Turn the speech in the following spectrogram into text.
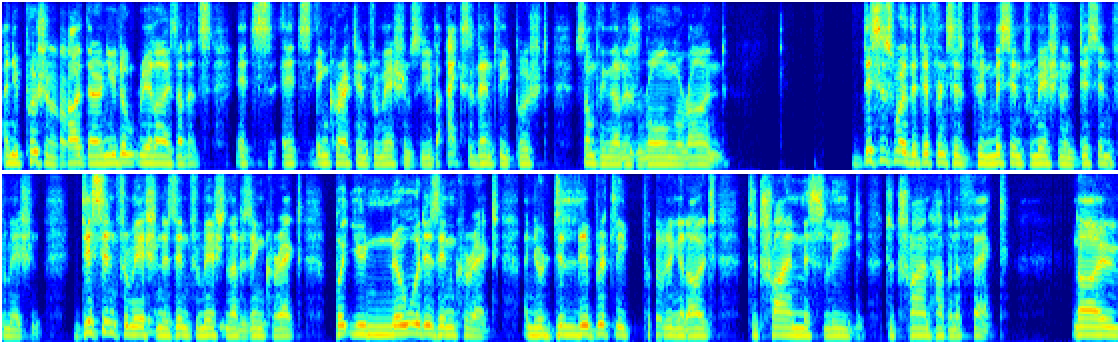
And you push it out there and you don't realize that it's it's it's incorrect information. So you've accidentally pushed something that is wrong around this is where the difference is between misinformation and disinformation. Disinformation is information that is incorrect, but you know it is incorrect, and you're deliberately putting it out to try and mislead, to try and have an effect. Now,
